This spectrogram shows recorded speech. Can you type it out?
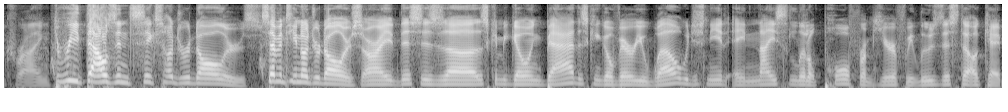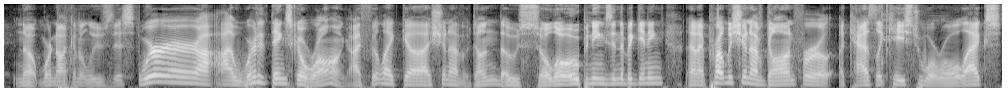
crying. $3,600. $1,700. All right, this is, uh, this can be going bad. This can go very well. We just need a nice little pull from here. If we lose this, though, okay, no, we're not going to lose this. Where, uh, where did things go wrong? I feel like uh, I shouldn't have done those solo openings in the beginning, and I probably shouldn't have gone for a, a case to a Rolex.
